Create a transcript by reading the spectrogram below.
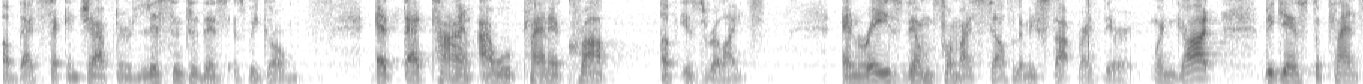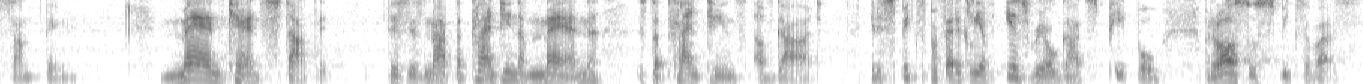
of that second chapter. Listen to this as we go. At that time, I will plant a crop of Israelites and raise them for myself. Let me stop right there. When God begins to plant something, man can't stop it. This is not the planting of man, it's the plantings of God. It speaks prophetically of Israel, God's people, but it also speaks of us.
